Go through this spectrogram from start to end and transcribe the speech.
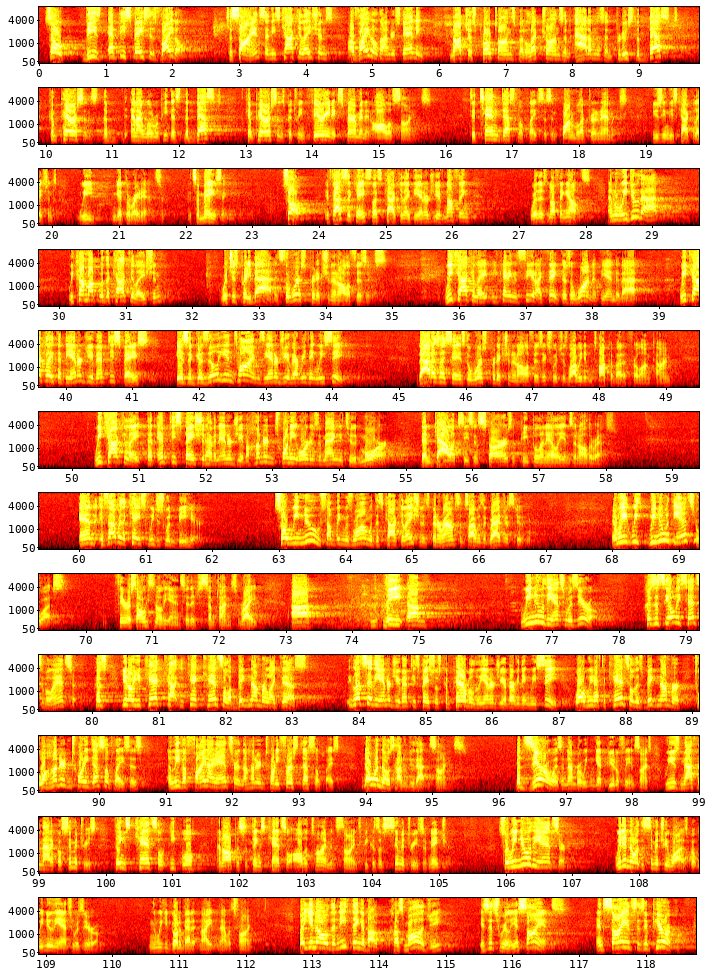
So these empty space is vital to science, and these calculations are vital to understanding not just protons, but electrons and atoms, and produce the best comparisons, the, and I will repeat this, the best comparisons between theory and experiment in all of science to 10 decimal places in quantum electrodynamics using these calculations, we can get the right answer. It's amazing. So, if that's the case, let's calculate the energy of nothing where there's nothing else. And when we do that, we come up with a calculation which is pretty bad. It's the worst prediction in all of physics. We calculate, you can't even see it, I think, there's a 1 at the end of that. We calculate that the energy of empty space is a gazillion times the energy of everything we see. That, as I say, is the worst prediction in all of physics, which is why we didn't talk about it for a long time. We calculate that empty space should have an energy of 120 orders of magnitude more than galaxies and stars and people and aliens and all the rest. And if that were the case, we just wouldn't be here. So we knew something was wrong with this calculation. It's been around since I was a graduate student. And we, we, we knew what the answer was. Theorists always know the answer, they're just sometimes right. Uh, the, um, we knew the answer was zero because it's the only sensible answer. Because you know you can't you can't cancel a big number like this. Let's say the energy of empty space was comparable to the energy of everything we see. Well, we'd have to cancel this big number to 120 decimal places and leave a finite answer in the 121st decimal place. No one knows how to do that in science. But zero is a number we can get beautifully in science. We use mathematical symmetries. Things cancel equal and opposite things cancel all the time in science because of symmetries of nature. So we knew the answer. We didn't know what the symmetry was, but we knew the answer was zero. And we could go to bed at night and that was fine. But you know, the neat thing about cosmology is it's really a science. And science is empirical.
